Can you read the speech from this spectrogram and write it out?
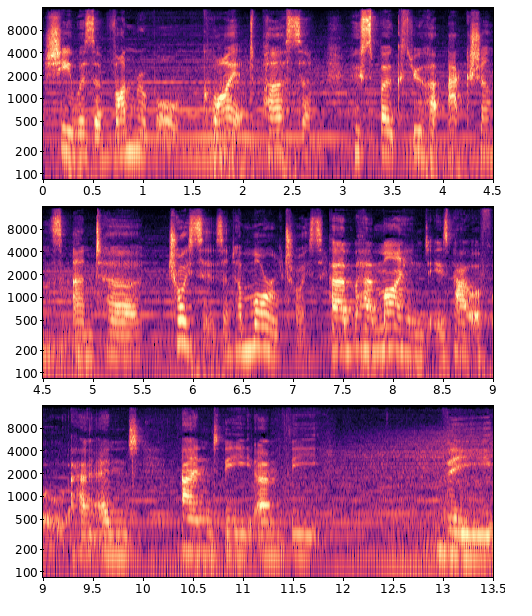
She was a vulnerable, quiet person who spoke through her actions and her choices and her moral choice. her, her mind is powerful, her, and and the um, the the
